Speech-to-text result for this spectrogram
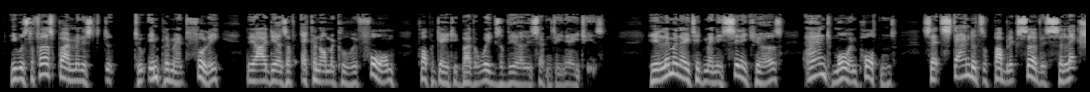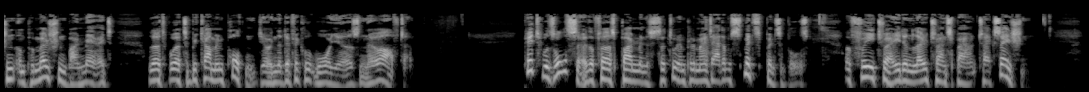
He was the first Prime Minister to, to implement fully the ideas of economical reform propagated by the Whigs of the early 1780s. He eliminated many sinecures and, more important, set standards of public service selection and promotion by merit that were to become important during the difficult war years and thereafter. Pitt was also the first Prime Minister to implement Adam Smith's principles of free trade and low transparent taxation.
